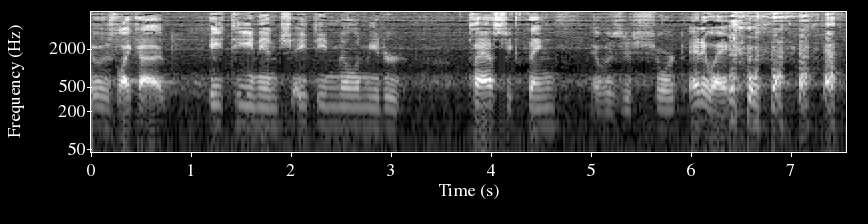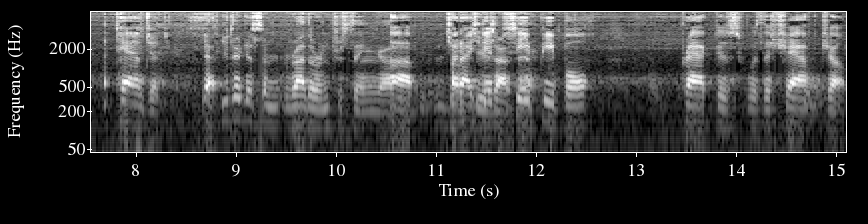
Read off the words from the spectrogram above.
It was like a 18 inch, 18 millimeter plastic thing. It was just short. Anyway, tangent. yeah, you did get some rather interesting. Uh, Uh, but I did see there. people practice with a shaft jump,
